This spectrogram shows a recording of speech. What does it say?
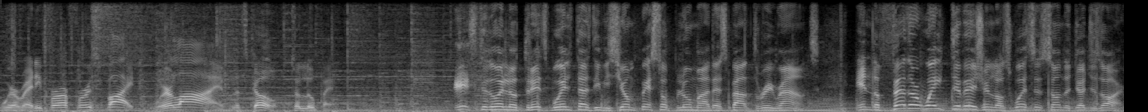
We're ready for our first fight. We're live. Let's go to Lupe. Este duelo, tres vueltas, división peso pluma, that's about three rounds. In the featherweight division, los jueces son, the judges are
